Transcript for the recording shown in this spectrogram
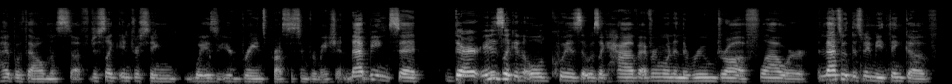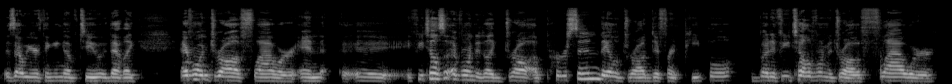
hypothalamus stuff. Just like interesting ways that your brains process information. That being said, there is like an old quiz that was like have everyone in the room draw a flower. And that's what this made me think of. Is that what you're thinking of too? That like everyone draw a flower and uh, if you tell everyone to like draw a person, they'll draw different people. But if you tell everyone to draw a flower,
